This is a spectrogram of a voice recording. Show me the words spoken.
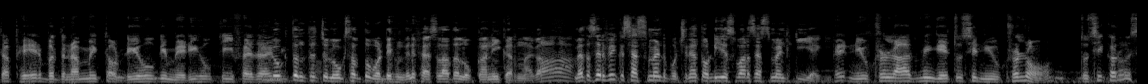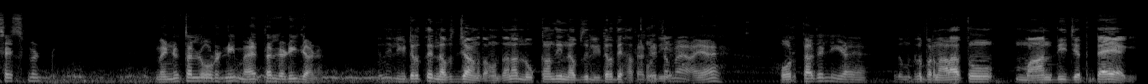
ਤਾਂ ਫੇਰ ਬਦਨਾਮੀ ਤੁਹਾਡੀ ਹੋਊਗੀ ਮੇਰੀ ਹੋ ਕੀ ਫਾਇਦਾ ਹੈ ਲੋਕਤੰਤਰ 'ਚ ਲੋਕ ਸਭ ਤੋਂ ਵੱਡੇ ਹੁੰਦੇ ਨੇ ਫੈਸਲਾ ਤਾਂ ਲੋਕਾਂ ਨੇ ਹੀ ਕਰਨਾਗਾ। ਮੈਂ ਤਾਂ ਸਿਰਫ ਇੱਕ ਅਸੈਸਮੈਂਟ ਪੁੱਛ ਰਿਹਾ ਤੁਹਾਡੀ ਇਸ ਵਾਰ ਅਸੈਸਮੈਂਟ ਕੀ ਹੈਗੀ? ਫਿਰ ਨਿਊਟਰਲ ਆਦਮੀ ਜੇ ਤੁਸੀਂ ਨਿਊਟਰਲ ਹੋ ਤੁਸੀਂ ਕਰੋ ਅਸੈਸਮੈਂਟ ਮੈਨੂੰ ਤਾਂ ਲੋੜ ਨਹੀਂ ਮੈਂ ਤਾਂ ਲੜੀ ਜਾਣਾ। ਕਹਿੰਦੇ ਲੀਡਰ ਤੇ ਨਬਜ਼ ਜਾਣਦਾ ਹੁੰਦਾ ਨਾ ਲੋਕਾਂ ਦੀ ਨਬਜ਼ ਲੀਡਰ ਦੇ ਹੱਥ ਹੁੰਦੀ ਤਾਂ ਹੈ। ਮੈਂ ਆਇਆ ਹੋਰ ਕਾਦੇ ਲਈ ਆਇਆ? ਇਹਦਾ ਮਤਲਬ ਬਰਨਾਲਾ ਤੋਂ ਮਾਨ ਦੀ ਜਿੱਤ ਤੈਅ ਹੈਗੀ।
